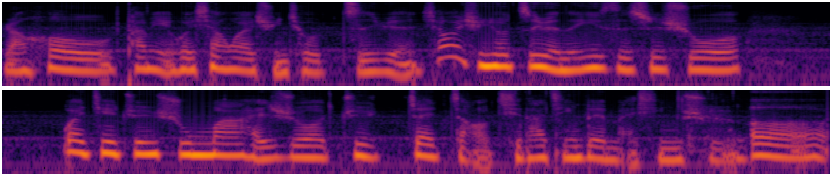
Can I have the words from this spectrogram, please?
然后他们也会向外寻求资源。向外寻求资源的意思是说。外界捐书吗？还是说去再找其他经费买新书？呃，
